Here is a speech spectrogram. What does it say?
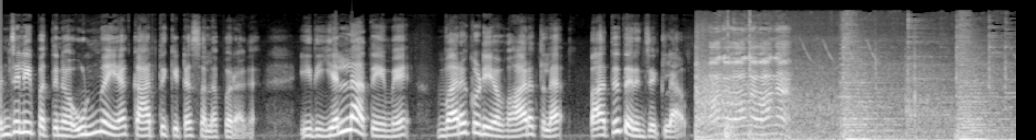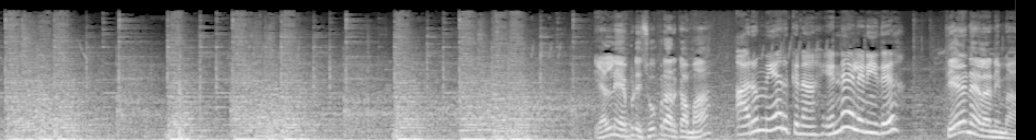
அஞ்சலி பற்றின உண்மையை கார்த்திக்கிட்ட சொல்ல போகிறாங்க இது எல்லாத்தையுமே வரக்கூடிய வாரத்தில் பார்த்து தெரிஞ்சுக்கலாம். வாங்க வாங்க வாங்க. இளநீ எப்படி சூப்பரா இருக்காமா அருமையா இருக்குண்ணா. என்ன இளநீ இது? தேன் இளநிமா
